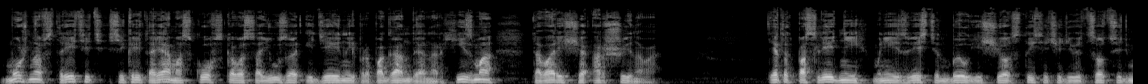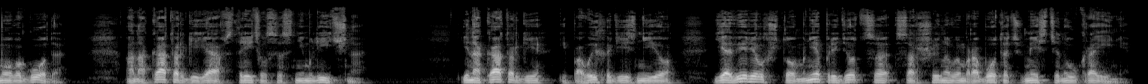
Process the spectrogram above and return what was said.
можно встретить секретаря Московского союза идейной пропаганды анархизма товарища Аршинова. Этот последний мне известен был еще с 1907 года, а на каторге я встретился с ним лично. И на каторге, и по выходе из нее я верил, что мне придется с Аршиновым работать вместе на Украине.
